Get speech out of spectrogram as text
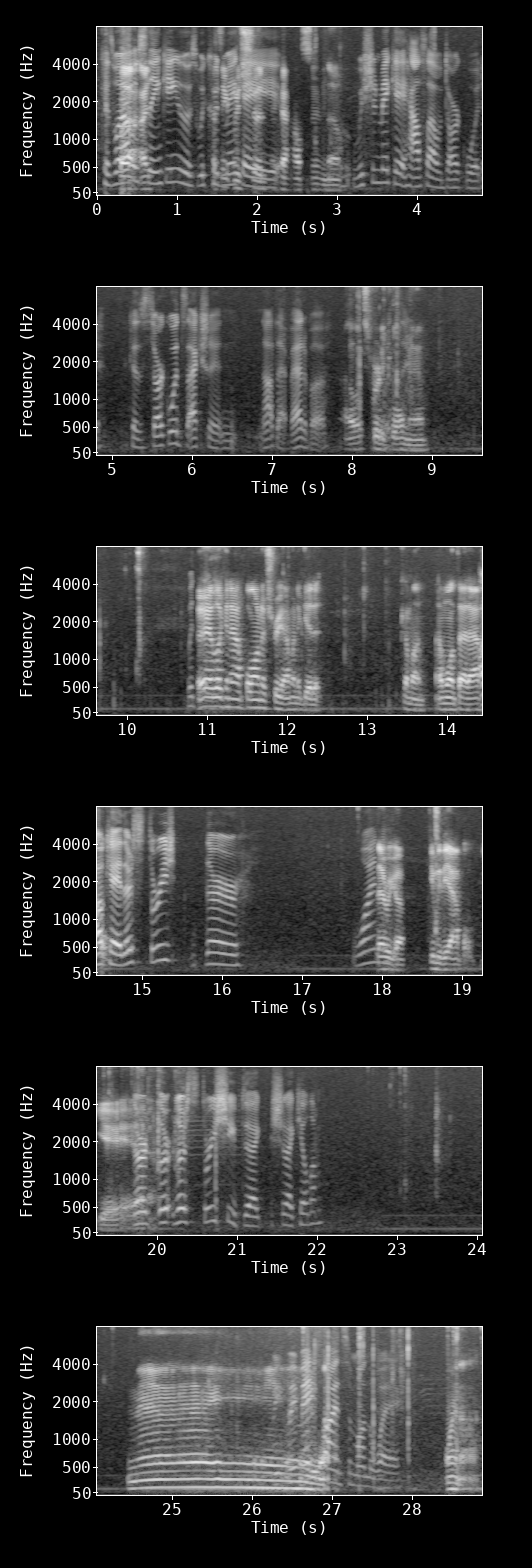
Because what I was I- thinking was we could make we a, make a house soon, though. we should make a house out of dark wood because dark wood's actually not that bad of a. That looks pretty cool, man. With Hey, the- look, an apple on a tree. I'm gonna get it. Come on, I want that apple. Okay, there's three. There. One. There we go. Give me the apple. Yeah. There, there, there's three sheep. Did I, should I kill them? Nah, We, we may why, find some on the way. why not?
